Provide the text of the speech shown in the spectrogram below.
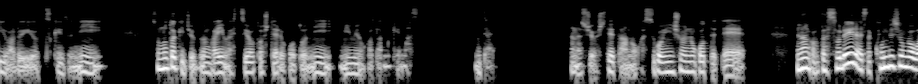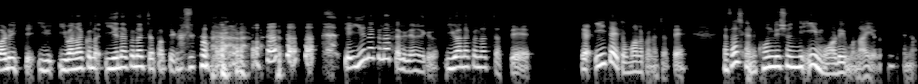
いい悪いをつけずに、その時自分が今必要としてることに耳を傾けます。みたいな話をしてたのがすごい印象に残ってて、でなんか私それ以来さ、コンディションが悪いって言言わなくな、言えなくなっちゃったっていうかさ。いや、言えなくなったわけじゃないんだけど、言わなくなっちゃって、いや、言いたいと思わなくなっちゃって、いや確かにコンディションにいいも悪いもないよな、みたいな。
